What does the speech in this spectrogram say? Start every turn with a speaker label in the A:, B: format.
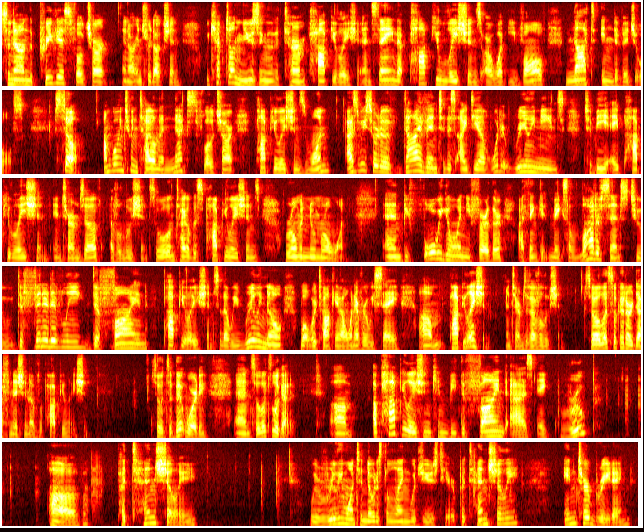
A: So now in the previous flowchart, in our introduction, we kept on using the term population and saying that populations are what evolve, not individuals. So I'm going to entitle the next flowchart Populations 1 as we sort of dive into this idea of what it really means to be a population in terms of evolution. So we'll entitle this Populations Roman numeral 1. And before we go any further, I think it makes a lot of sense to definitively define population so that we really know what we're talking about whenever we say um, population in terms of evolution. So let's look at our definition of a population. So it's a bit wordy, and so let's look at it. Um, a population can be defined as a group of potentially, we really want to notice the language used here, potentially interbreeding.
